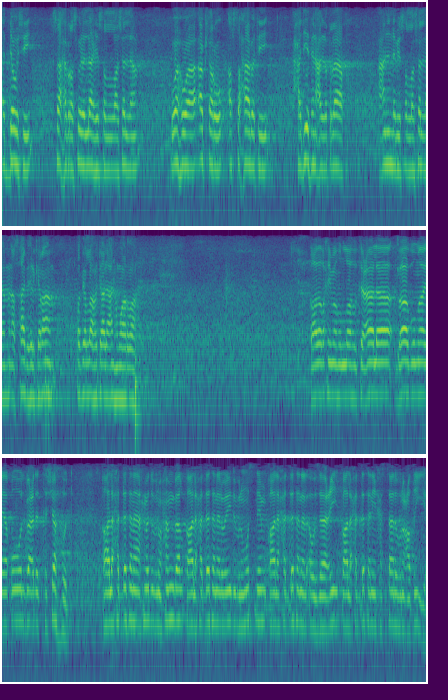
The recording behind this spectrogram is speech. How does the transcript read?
الدوسي صاحب رسول الله صلى الله عليه وسلم وهو أكثر الصحابة حديثا على الإطلاق عن النبي صلى الله عليه وسلم من أصحابه الكرام رضي الله تعالى عنهم وأرضاهم. قال رحمه الله تعالى باب ما يقول بعد التشهد. قال حدثنا أحمد بن حنبل قال حدثنا الوليد بن مسلم قال حدثنا الأوزاعي قال حدثني حسان بن عطية.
